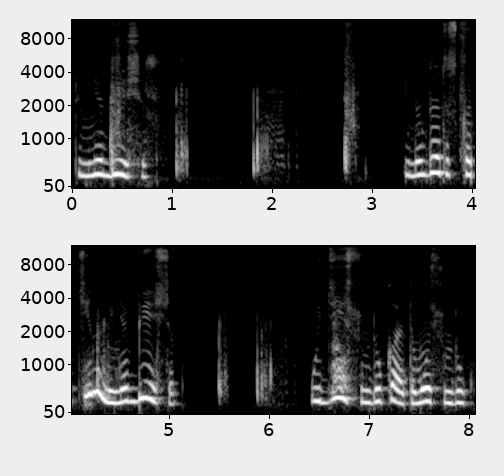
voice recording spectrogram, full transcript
Ты меня бесишь. Иногда эта скотина меня бесит. Уйди из сундука, это мой сундук.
